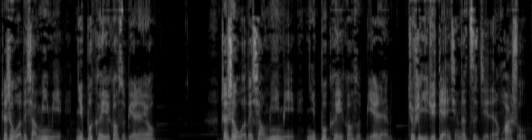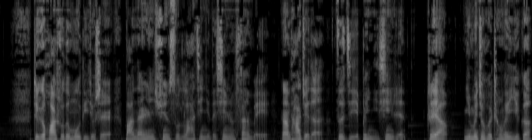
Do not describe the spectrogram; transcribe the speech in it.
这是我的小秘密，你不可以告诉别人哟。这是我的小秘密，你不可以告诉别人。就是一句典型的自己人话术。这个话术的目的就是把男人迅速拉进你的信任范围，让他觉得自己被你信任，这样你们就会成为一个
